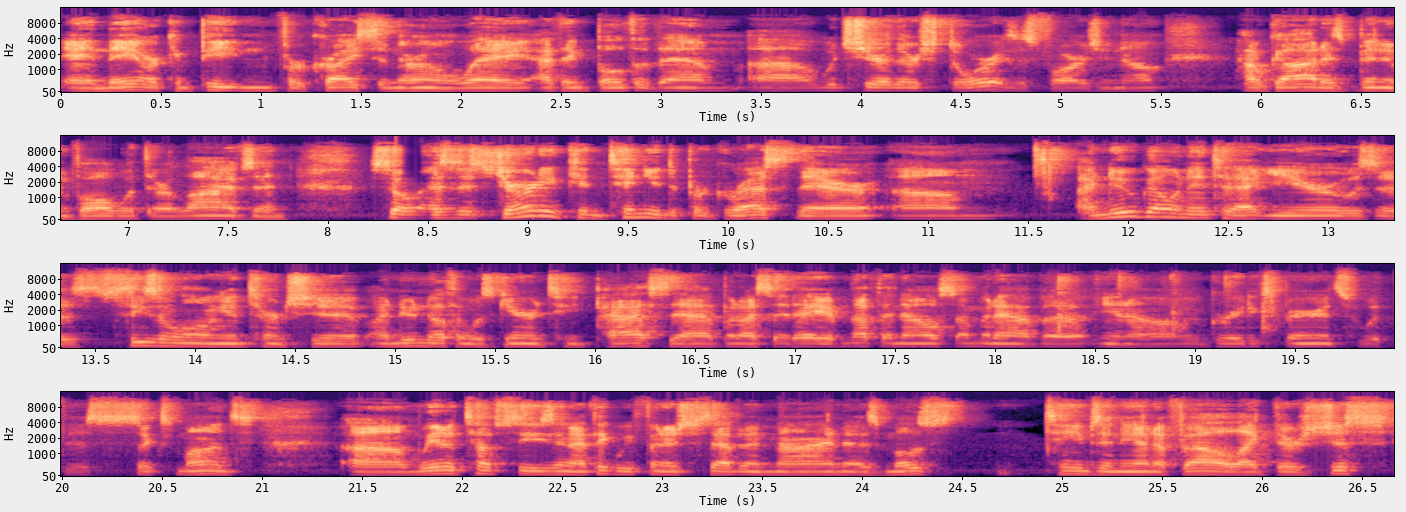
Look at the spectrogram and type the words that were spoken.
and they are competing for Christ in their own way. I think both of them uh, would share their stories as far as, you know, how God has been involved with their lives. And so as this journey continued to progress there, um, I knew going into that year it was a season long internship. I knew nothing was guaranteed past that, but I said, hey, if nothing else, I'm going to have a you know a great experience with this six months. Um, we had a tough season. I think we finished seven and nine, as most teams in the NFL, like there's just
